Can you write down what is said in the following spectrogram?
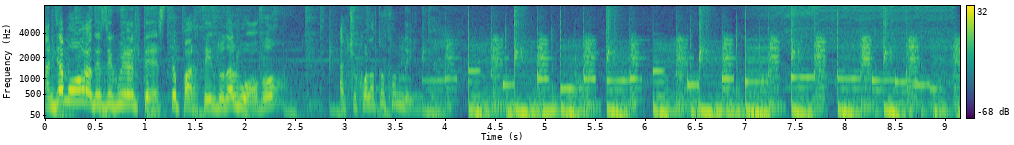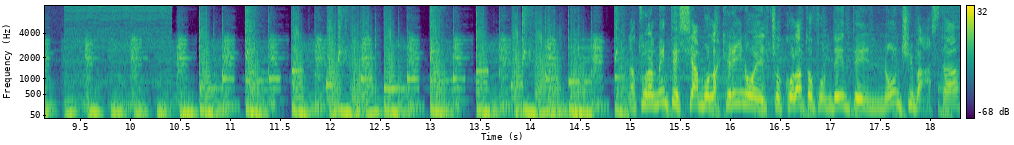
Andiamo ora ad eseguire il test partendo dall'uovo al cioccolato fondente. Naturalmente siamo lacrino e il cioccolato fondente non ci basta,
